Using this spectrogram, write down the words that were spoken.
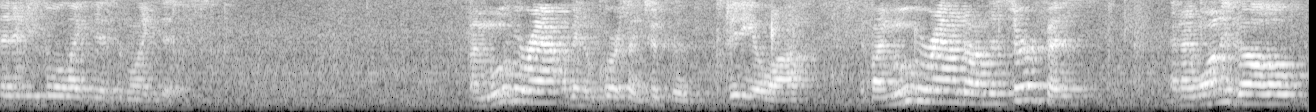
than if you go like this and like this. If I move around, I mean, of course I took the video off. If I move around on the surface and I want to go,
